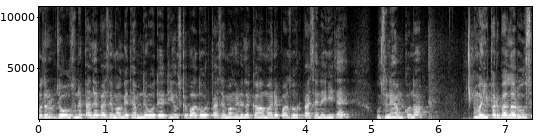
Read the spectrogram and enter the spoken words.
मतलब जो उसने पहले पैसे मांगे थे, हमने वो दे दिए। उसके बाद और पैसे मांगने लगा। हमारे पास और पैसे नहीं थे। उसने हमको ना वहीं पर बेलारूस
